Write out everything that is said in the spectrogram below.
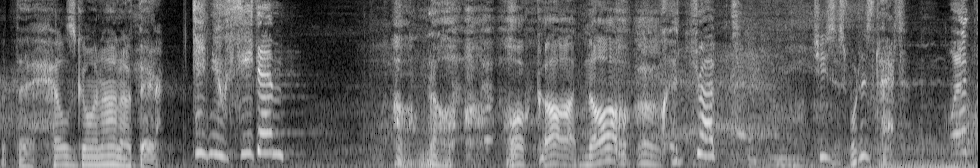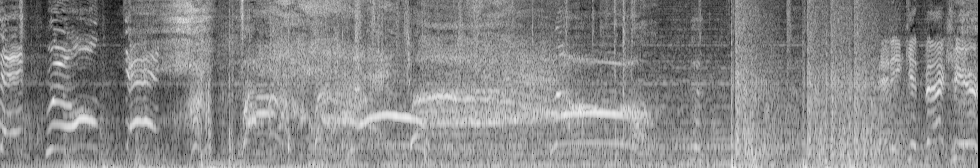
What the hell's going on out there? Didn't you see them? Oh no. Oh god, no. We're trapped. Jesus, what is that? We're dead. We're all dead. Eddie, get back here!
